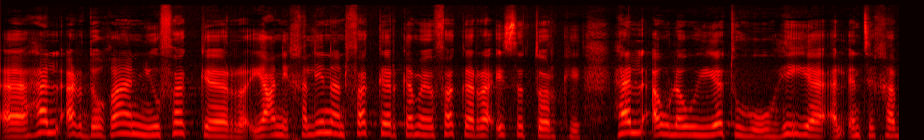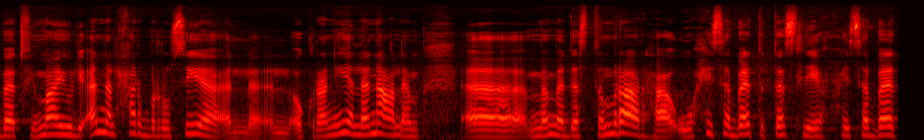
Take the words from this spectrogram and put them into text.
آه، هل أردوغان يفكر يعني خلينا نفكر كما يفكر الرئيس التركي هل أولويته هي الانتخابات في مايو؟ لأن الحرب الروسية الأوكرانية لا نعلم ما مدى استمرارها وحسابات التسليح وحسابات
